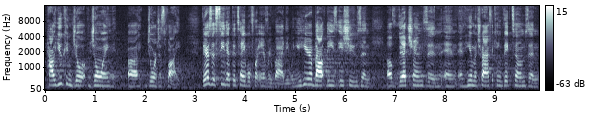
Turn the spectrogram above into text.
how you can jo join uh, Georgia's fight. There's a seat at the table for everybody. When you hear about these issues and of veterans and, and, and human trafficking victims and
